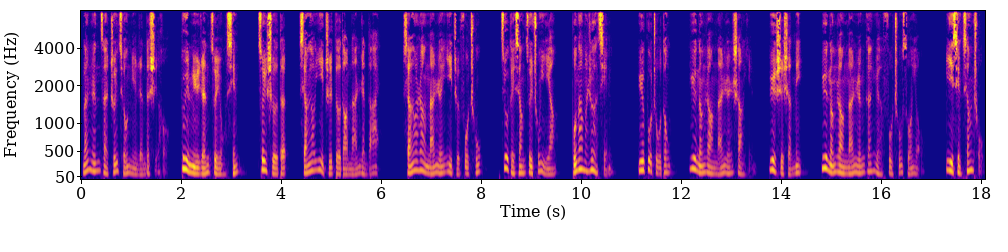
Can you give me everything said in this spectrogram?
男人在追求女人的时候，对女人最用心、最舍得，想要一直得到男人的爱，想要让男人一直付出，就得像最初一样，不那么热情。越不主动，越能让男人上瘾；越是神秘。越能让男人甘愿付出所有，异性相处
